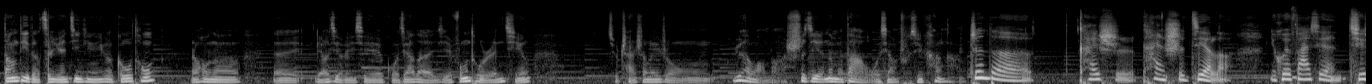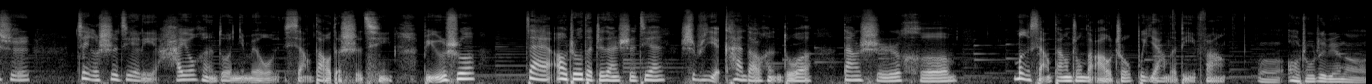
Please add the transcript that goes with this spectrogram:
当地的资源进行一个沟通，然后呢，呃，了解了一些国家的一些风土人情，就产生了一种愿望吧。世界那么大，我想出去看看。真的开始看世界了，你会发现，其实这个世界里还有很多你没有想到的事情。比如说，在澳洲的这段时间，是不是也看到了很多当时和梦想当中的澳洲不一样的地方？呃，澳洲这边呢，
